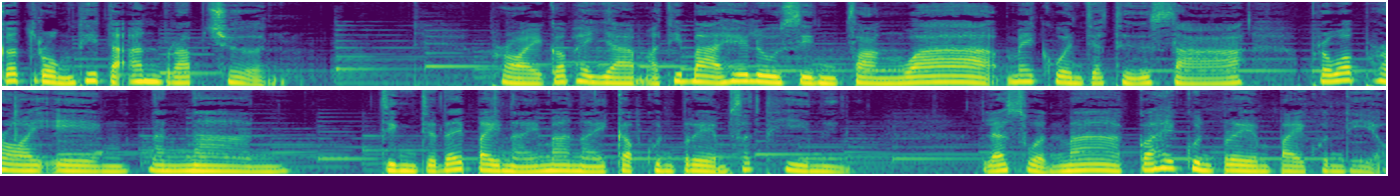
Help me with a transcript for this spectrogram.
ก็ตรงที่ตาอั้นรับเชิญ พลอยก็พยายามอธิบายให้ลูซินฟังว่าไม่ควรจะถือสา เพราะว่าพลอยเองนานๆ จึงจะได้ไปไหนมาไหนกับคุณเปรมสักทีหนึ่ง และส่วนมากก็ให้คุณเปรมไปคนเดียว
